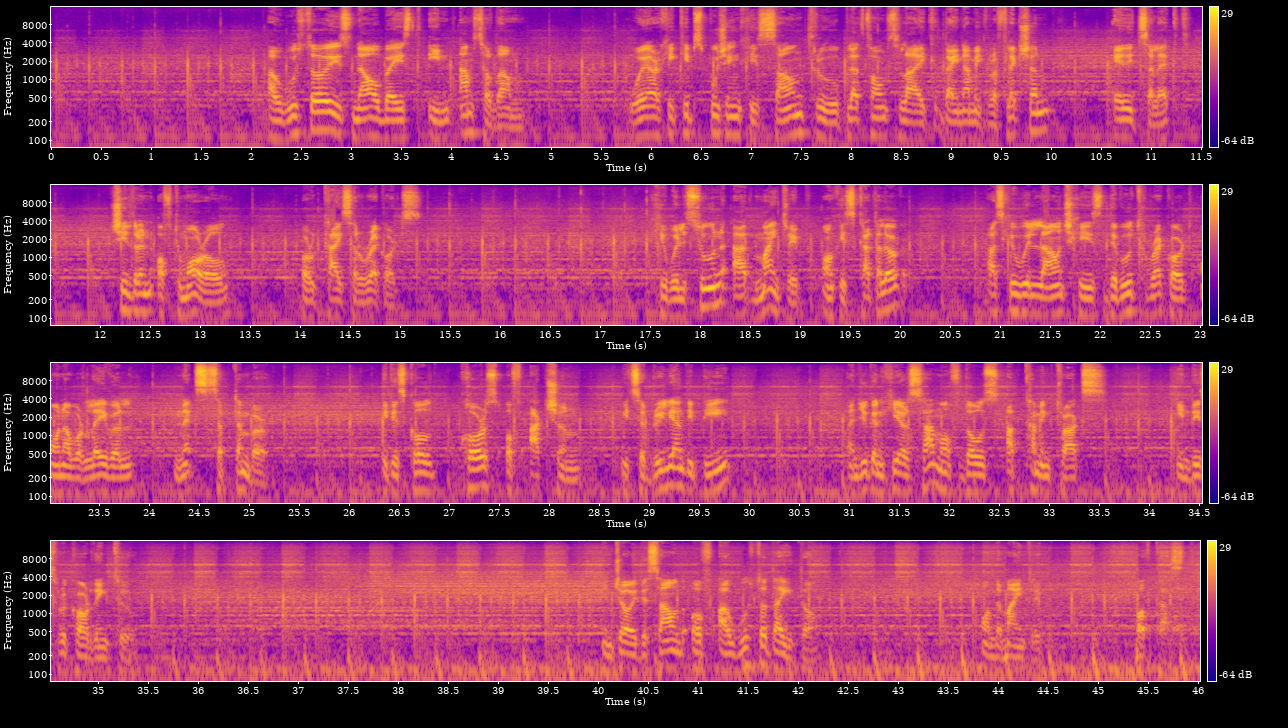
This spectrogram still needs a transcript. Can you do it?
Augusto is now based in Amsterdam, where he keeps pushing his sound through platforms like Dynamic Reflection, Edit Select, Children of Tomorrow, or Kaiser Records. He will soon add Mindtrip on his catalog as he will launch his debut record on our label next September. It is called Course of Action. It's a brilliant EP, and you can hear some of those upcoming tracks in this recording too. Enjoy the sound of Augusto Taito on the Mind Trip podcast.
